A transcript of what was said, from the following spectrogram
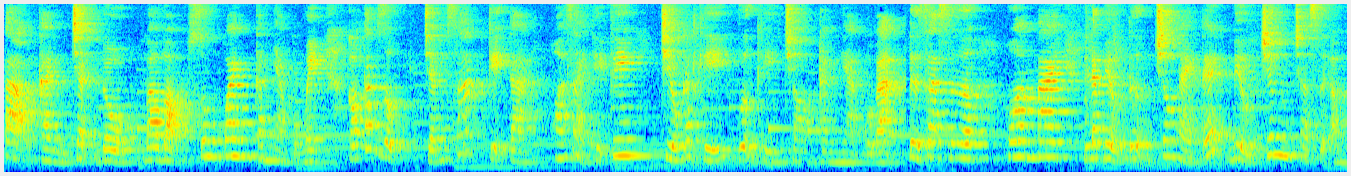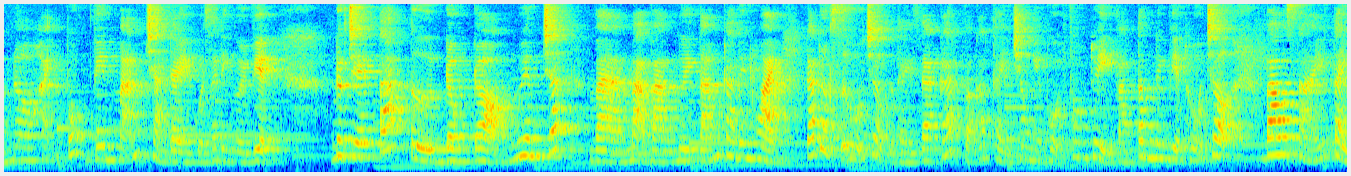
tạo thành trận đồ bao bọc xung quanh căn nhà của mình có tác dụng chấn sát kỵ tà, hóa giải thị phi, chiều cắt khí, vượng khí cho căn nhà của bạn. Từ xa xưa, hoa mai là biểu tượng cho ngày Tết biểu trưng cho sự ấm no, hạnh phúc, viên mãn tràn đầy của gia đình người Việt được chế tác từ đồng đỏ nguyên chất và mạ vàng 18K bên ngoài đã được sự hỗ trợ của thầy Gia Cát và các thầy trong Hiệp hội Phong thủy và Tâm linh Việt hỗ trợ bao sái, tẩy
